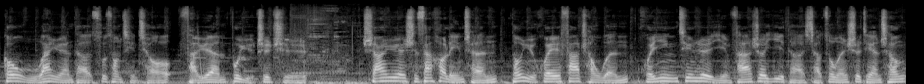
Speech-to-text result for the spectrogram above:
共五万元的诉讼请求，法院不予支持。十二月十三号凌晨，董宇辉发长文回应近日引发热议的小作文事件，称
